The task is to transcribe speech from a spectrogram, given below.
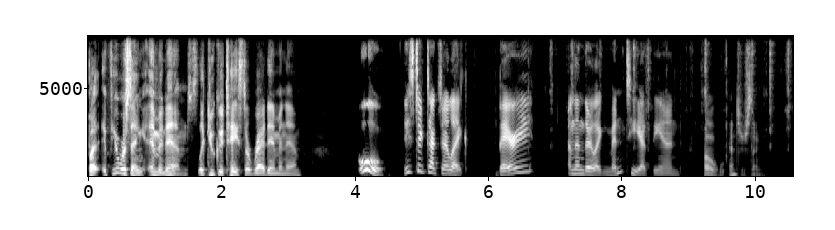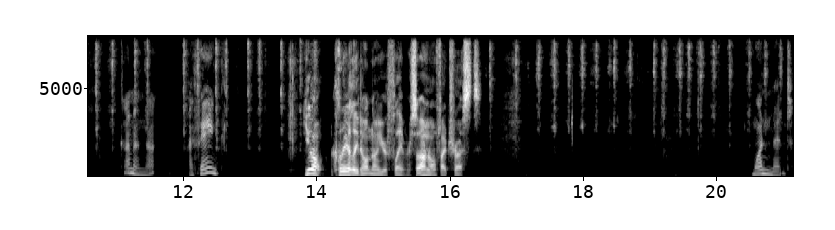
But if you were saying M and M's, like you could taste a red M and M. Ooh, these Tic Tacs are like berry, and then they're like minty at the end. Oh, interesting. Kind of nut. I think. You don't clearly don't know your flavor, so I don't know if I trust. One mint,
